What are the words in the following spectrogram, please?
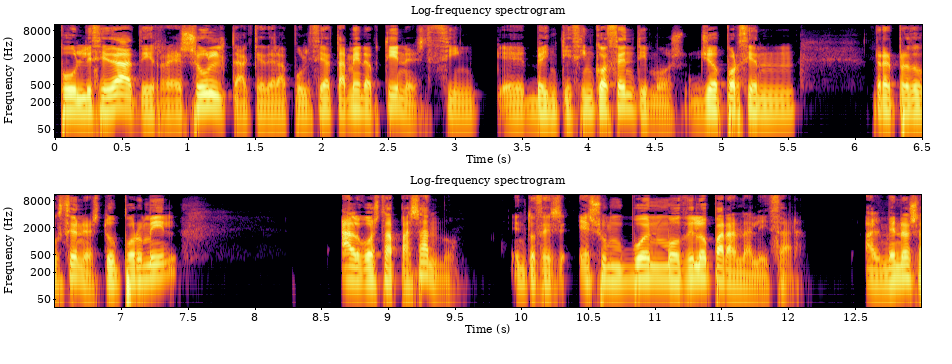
publicidad y resulta que de la publicidad también obtienes 25 eh, céntimos, yo por 100 reproducciones, tú por 1000, algo está pasando. Entonces es un buen modelo para analizar al menos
